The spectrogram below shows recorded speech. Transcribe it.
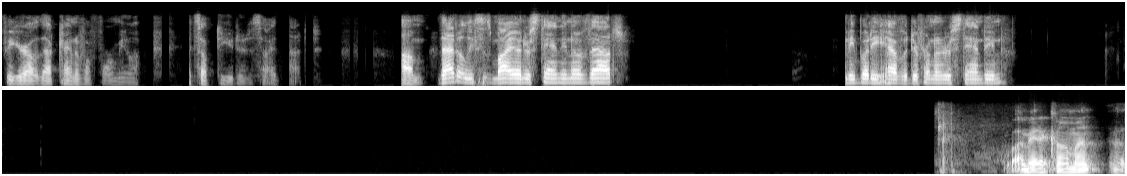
figure out that kind of a formula. It's up to you to decide that. Um, that at least is my understanding of that. Anybody have a different understanding? I made a comment, uh,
